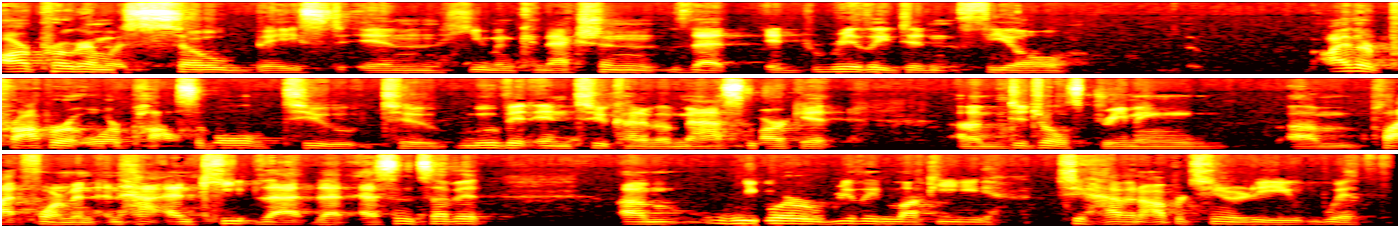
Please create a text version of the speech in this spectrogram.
our program was so based in human connection that it really didn't feel either proper or possible to to move it into kind of a mass market um, digital streaming um, platform and and, ha- and, keep that that essence of it. Um, we were really lucky to have an opportunity with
